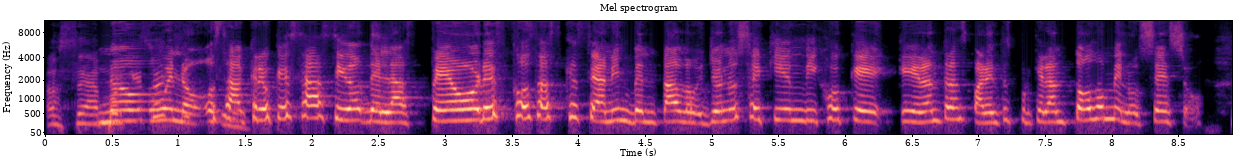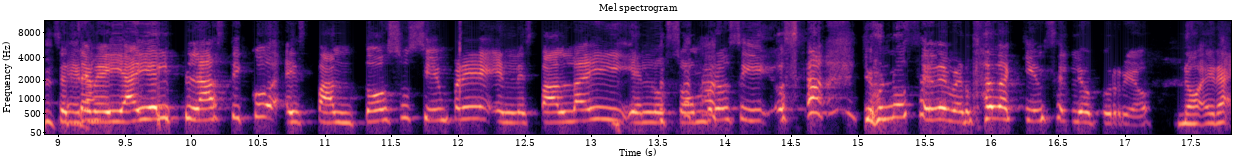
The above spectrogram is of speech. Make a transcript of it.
O sea, ¿por qué No, bueno, o sea, creo que esa ha sido de las peores cosas que se han inventado. Yo no sé quién dijo que, que eran transparentes porque eran todo menos eso. Se te Eran- veía ahí el plástico espantoso siempre en la espalda y en los hombros y, o sea, yo no sé de verdad a quién se le ocurrió. No, era,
